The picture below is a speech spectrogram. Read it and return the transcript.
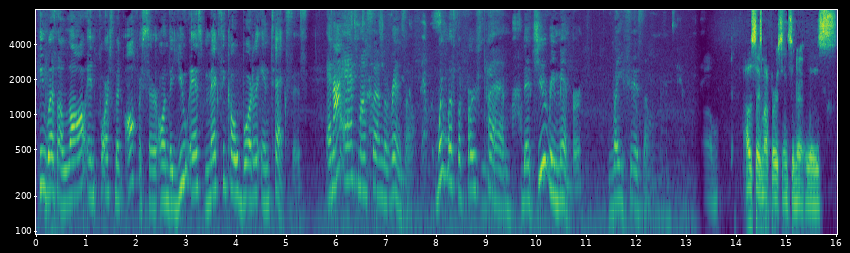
he was a law enforcement officer on the U.S. Mexico border in Texas. And I asked my son Lorenzo, when was the first time that you remember racism? Um, I would say my first incident was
